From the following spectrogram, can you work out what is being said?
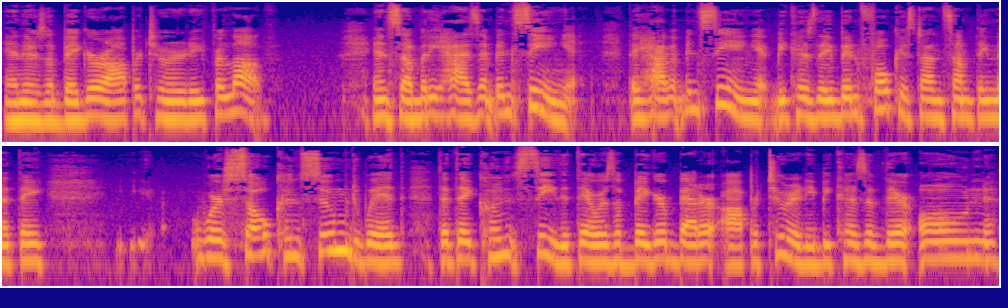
and there's a bigger opportunity for love. And somebody hasn't been seeing it. They haven't been seeing it because they've been focused on something that they were so consumed with that they couldn't see that there was a bigger, better opportunity because of their own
